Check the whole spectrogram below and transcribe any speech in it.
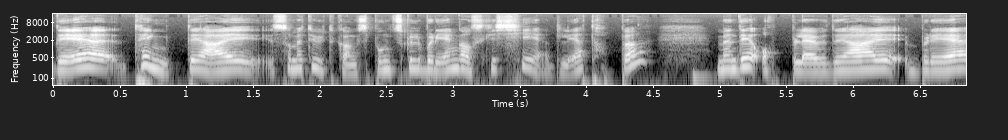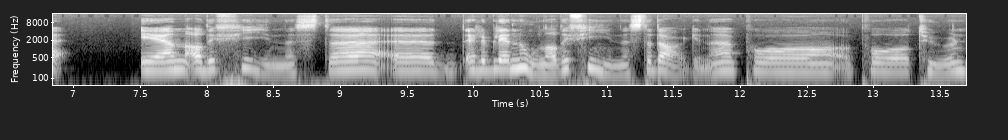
det tenkte jeg som et utgangspunkt skulle bli en ganske kjedelig etappe. Men det opplevde jeg ble en av de fineste eh, Eller ble noen av de fineste dagene på, på turen.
